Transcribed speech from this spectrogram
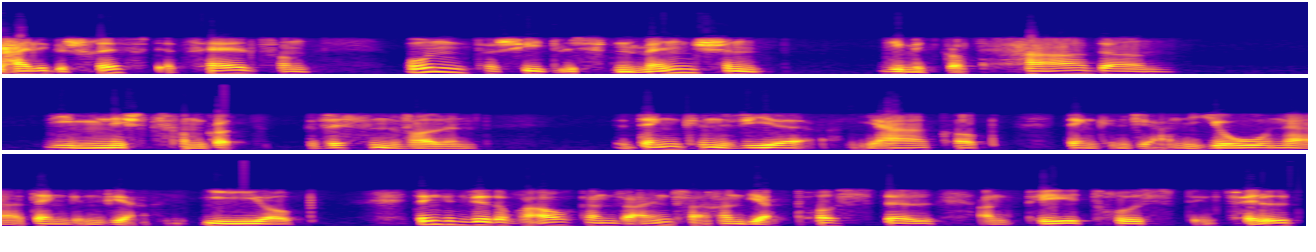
Die Heilige Schrift erzählt von unterschiedlichsten Menschen, die mit Gott hadern, die nichts von Gott wissen wollen, denken wir an Jakob, denken wir an Jona, denken wir an Iob, denken wir doch auch ganz einfach an die Apostel, an Petrus, den Fels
